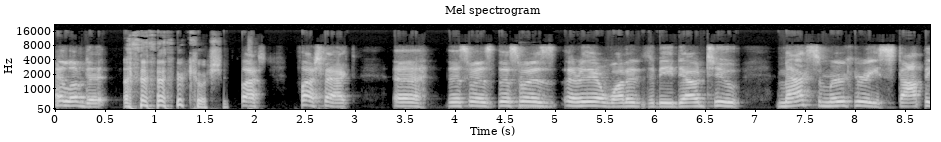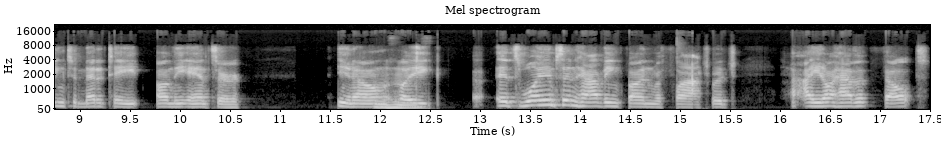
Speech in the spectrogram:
I loved it. of course. flash flash fact uh this was this was everything i wanted it to be down to max mercury stopping to meditate on the answer you know Mhm. like uh, it's williamson having fun with flash which i don't haven't felt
